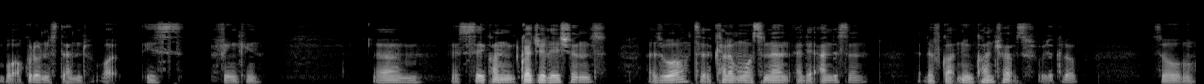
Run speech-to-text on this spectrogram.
but I could understand what he's thinking. Um, let's say congratulations as well to Callum Watson and Elliot Anderson. They've got new contracts with the club, so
